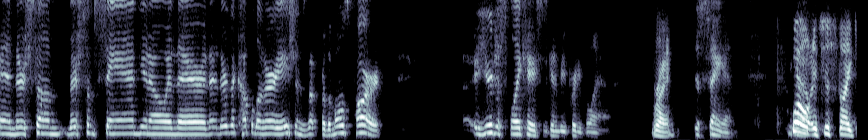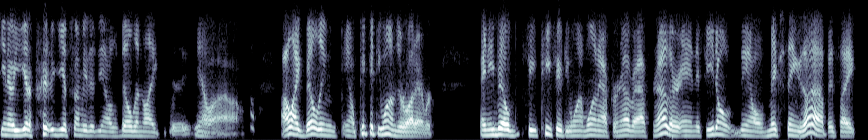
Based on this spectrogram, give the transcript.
and there's some there's some sand you know in there there's a couple of variations but for the most part your display case is going to be pretty bland. Right. Just saying. Well, know, it's just like you know, you get a you get somebody that you know is building like you know, uh, I like building you know P51s or whatever, and you build P51 one after another after another, and if you don't you know mix things up, it's like,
